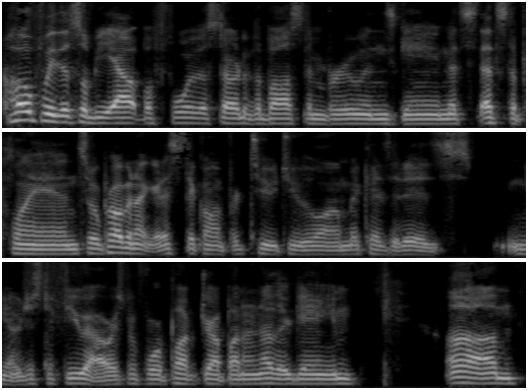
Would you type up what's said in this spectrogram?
hopefully, this will be out before the start of the Boston Bruins game. That's that's the plan. So we're probably not going to stick on for too too long because it is you know just a few hours before puck drop on another game. Um,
